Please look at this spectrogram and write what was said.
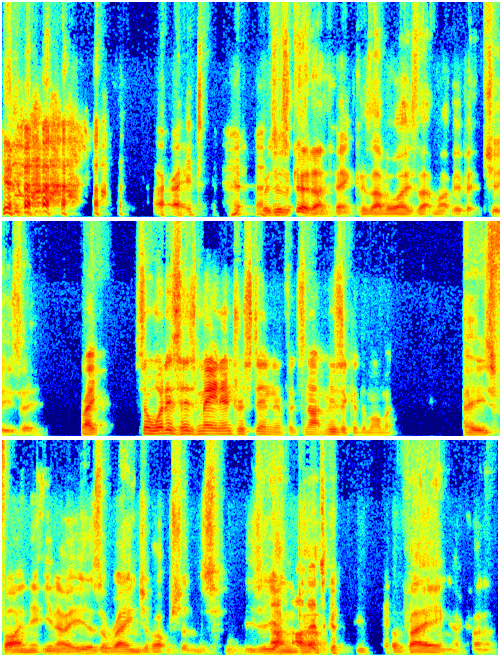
All right. which is good, I think, because otherwise that might be a bit cheesy. Right. So what is his main interest in if it's not music at the moment? He's finding, you know, he has a range of options. He's a young Oh, that's person, he's surveying a kind of,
